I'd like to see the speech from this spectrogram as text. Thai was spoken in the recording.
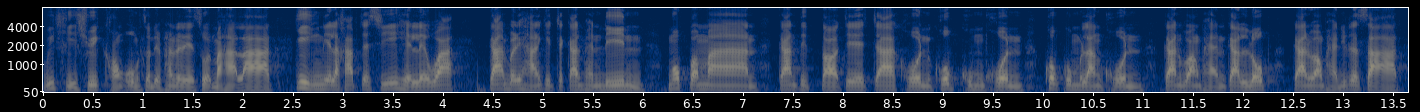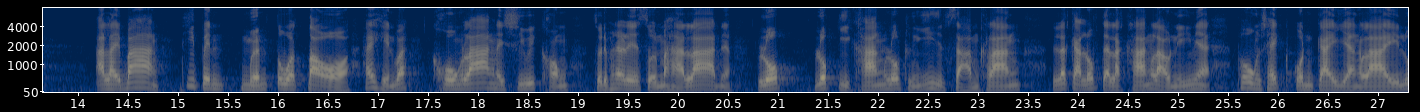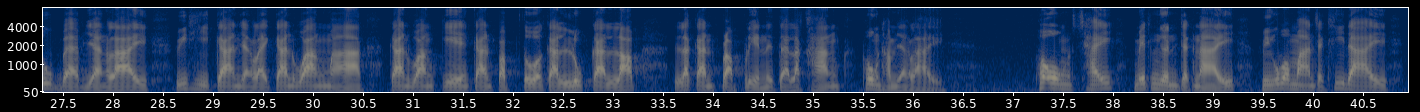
วิถีชีวิตขององค์สมเด็จพระนเรศวรมหาราช กิ่งนี่แหละครับจะชี้เห็นเลยว่าการบริหารกิจการแผ่นดิน งบประมาณ การติดต่อเจรจาคน ควบคุมคน ควบคุมพลังคน การวางแผนการลบ การวางแผนยุทธศาสตร์ อะไรบ้างที่เป็นเหมือนตัวต่อให้เห็นว่าโครงร่างในชีวิตของสมเด็จพระนเรศวรมหาราชเนี่ยลบ ลบกี่ครั้ง ลบถึง 23 ครั้ง และการลบแต่ละครั้งเหล่านี้เนี่ยพระองค์ใช้กลไกอย่างไร รูปแบบอย่างไร วิธีการอย่างไรการวางหมาก การวางเกณฑ์การปรับตัวการลุกการรับ และการปรับเปลี่ยนในแต่ละครั้ง พระองค์ทำอย่างไรพระองค์ใช้เม็ดเงินจากไหน มีงบประมาณจากที่ใด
